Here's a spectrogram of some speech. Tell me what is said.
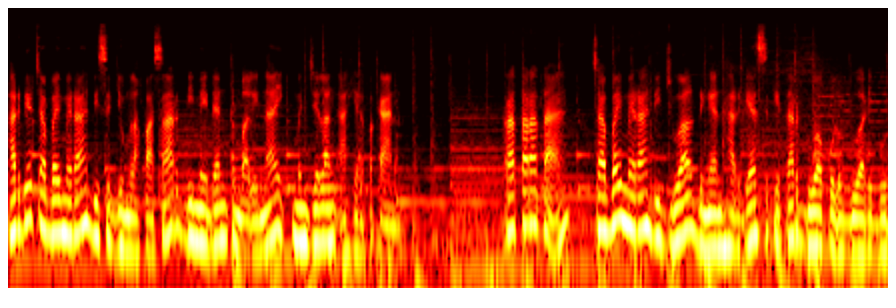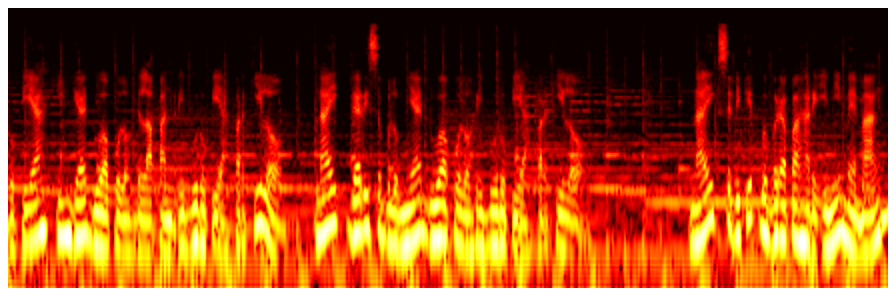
Harga cabai merah di sejumlah pasar di Medan kembali naik menjelang akhir pekan. Rata-rata, cabai merah dijual dengan harga sekitar Rp22.000 hingga Rp28.000 per kilo, naik dari sebelumnya Rp20.000 per kilo. Naik sedikit beberapa hari ini memang,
